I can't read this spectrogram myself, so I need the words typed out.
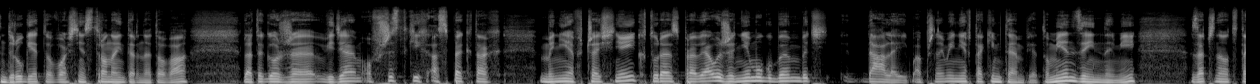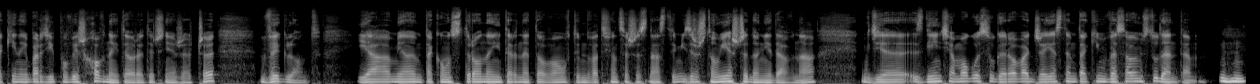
Drugie to właśnie strona internetowa, dlatego że wiedziałem o wszystkich aspektach mnie wcześniej, które sprawiały, że nie mógłbym być dalej, a przynajmniej nie w takim tempie. To między innymi, zacznę od takiej najbardziej powierzchownej teoretycznie rzeczy, wygląd. Ja miałem taką stronę internetową w tym 2016 i zresztą jeszcze do niedawna, gdzie zdjęcia mogły sugerować, że jestem takim wesołym studentem, Mhm.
